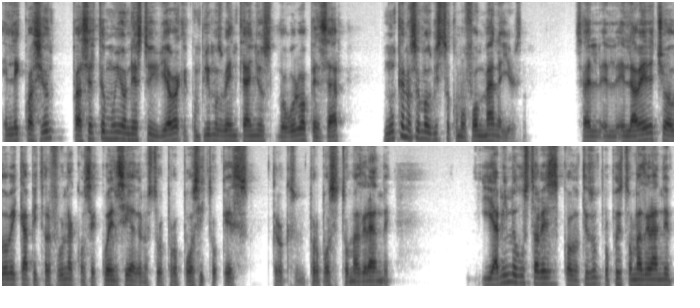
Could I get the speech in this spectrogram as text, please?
en la ecuación, para serte muy honesto, y ahora que cumplimos 20 años, lo vuelvo a pensar, nunca nos hemos visto como fund managers. ¿no? O sea, el, el, el, haber hecho Adobe Capital fue una consecuencia de nuestro propósito, que es, creo que es un propósito más grande. Y a mí me gusta a veces, cuando tienes un propósito más grande,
